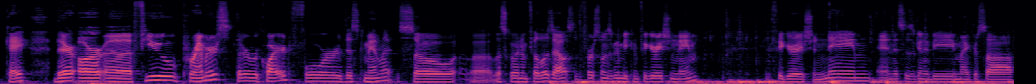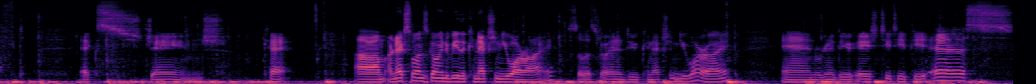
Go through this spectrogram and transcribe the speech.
Okay, there are a few parameters that are required for this commandlet, so uh, let's go ahead and fill those out. So the first one is going to be configuration name, configuration name, and this is going to be Microsoft Exchange. Okay. Um, our next one is going to be the connection URI. So let's go ahead and do connection URI. And we're going to do HTTPS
